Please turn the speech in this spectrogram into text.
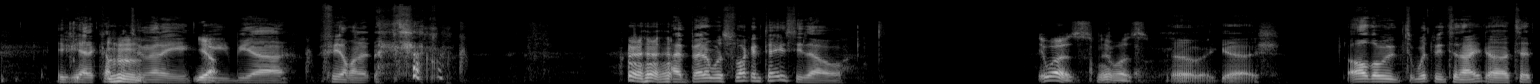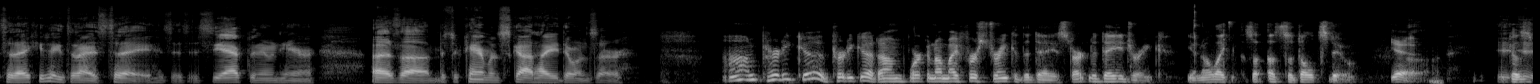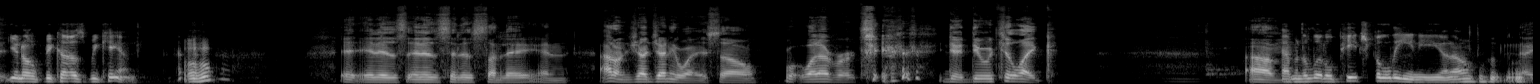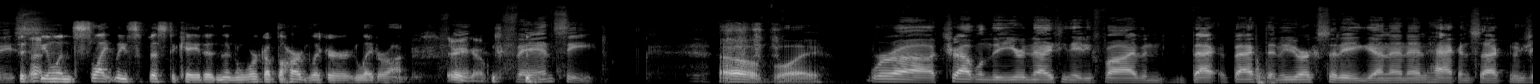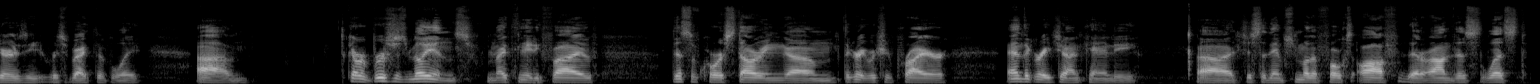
if you had a couple Mhm. too many, Yep. you'd be uh feeling it. I bet it was fucking tasty though. It was. It was. Oh my gosh. Although it's with me tonight, uh, t- today, I keep saying tonight, it's today. It's, it's, it's the afternoon here. As uh, Mr. Cameron Scott, how you doing, sir? I'm pretty good, pretty good. I'm working on my first drink of the day, starting a day drink. You know, like us, us adults do. Yeah. Because you know, because we can. Mm-hmm. It, it is, it is, it is Sunday, and I don't judge anyway, so wh- whatever. do do what you like. Um, Having a little peach Bellini, you know, Nice. feeling slightly sophisticated, and then work up the hard liquor later on. There you go. Fancy. Oh boy. We're uh traveling the year 1985 and back back to New York City again and, and Hackensack, New Jersey, respectively. Um cover Brewster's Millions from 1985. This, of course, starring um, the great Richard Pryor and the great John Candy. Uh, just to name some other folks off that are on this list.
